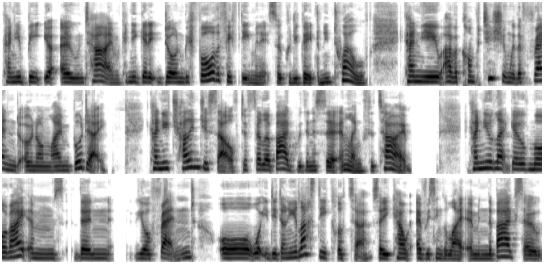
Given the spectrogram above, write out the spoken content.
Can you beat your own time? Can you get it done before the 15 minutes? So could you get it done in 12? Can you have a competition with a friend or an online buddy? Can you challenge yourself to fill a bag within a certain length of time? Can you let go of more items than your friend or what you did on your last declutter. So you count every single item in the bag. So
